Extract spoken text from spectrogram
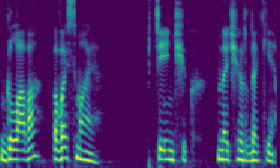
Глава восьмая. Птенчик на чердаке.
